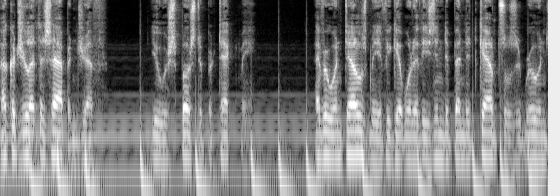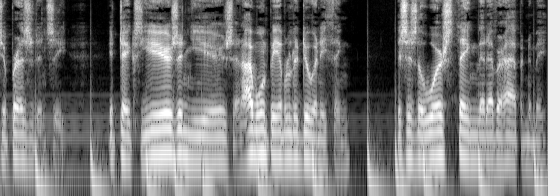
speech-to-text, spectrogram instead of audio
How could you let this happen, Jeff? You were supposed to protect me. Everyone tells me if you get one of these independent counsels, it ruins your presidency. It takes years and years, and I won't be able to do anything. This is the worst thing that ever happened to me.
